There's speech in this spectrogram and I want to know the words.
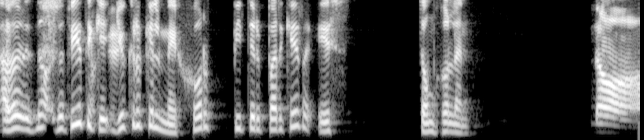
A ver, no, fíjate que yo creo que el mejor Peter Parker es Tom Holland. No.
